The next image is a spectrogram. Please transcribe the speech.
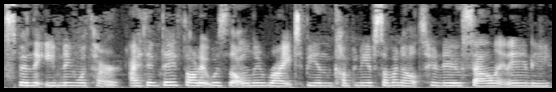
spend the evening with her. I think they thought it was the only right to be in the company of someone else who knew Sal and Andie.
